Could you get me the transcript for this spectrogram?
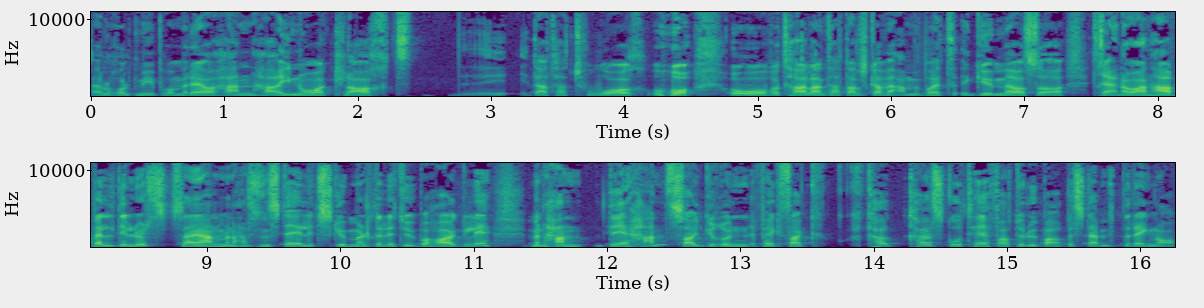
eller holdt mye på med det, og han har jeg nå klart det har tatt to år å, å overtale han til at han skal være med på et gymme og så trene. Og han har veldig lyst, sier han, men han syns det er litt skummelt og litt ubehagelig. Men han, det han sa grunnen For jeg sa hva, hva skulle til for at du bare bestemte deg nå?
